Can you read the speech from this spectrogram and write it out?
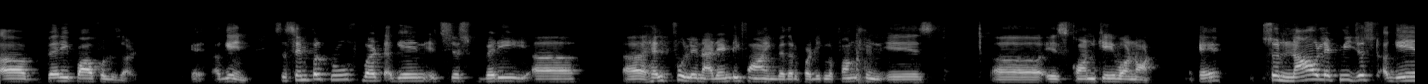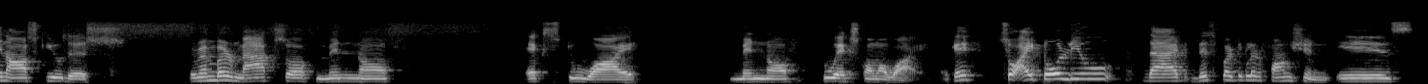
a very powerful result. Okay again it's a simple proof, but again, it's just very uh, uh, helpful in identifying whether a particular function is uh, is concave or not. Okay. So now let me just again ask you this. Remember max of min of x to y, min of 2x comma y. Okay. So I told you that this particular function is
